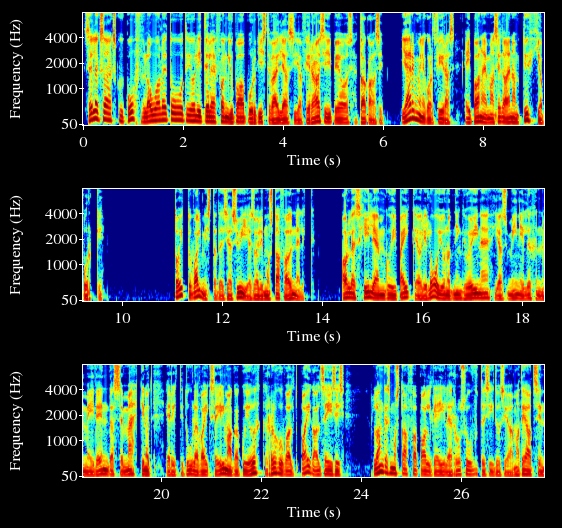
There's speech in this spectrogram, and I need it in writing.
selleks ajaks, kui kohv lauale toodi, oli telefon juba purgist väljas ja Firasi peos tagasi järgmine kord, Firas, ei pane ma seda enam tühja purki. toitu valmistades ja süües oli Mustafa õnnelik. alles hiljem, kui päike oli loojunud ning öine jasmiinilõhn meid endasse mähkinud, eriti tuulevaikse ilmaga, kui õhk rõhuvalt paigal seisis, langes Mustafa palgeile rusuv tõsidus ja ma teadsin,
